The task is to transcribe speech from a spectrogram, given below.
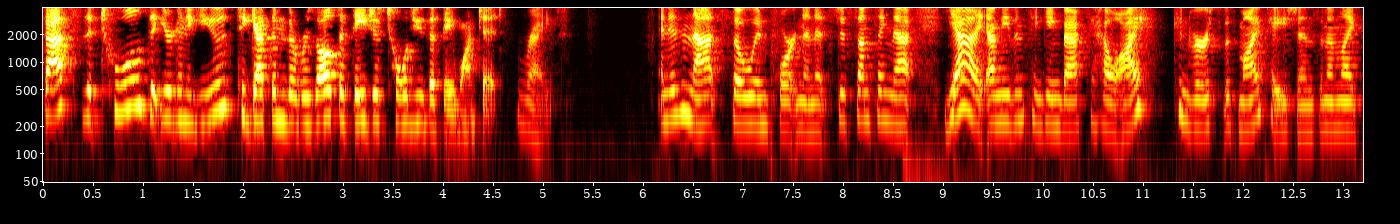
that's the tools that you're going to use to get them the result that they just told you that they wanted. Right. And isn't that so important? And it's just something that, yeah, I'm even thinking back to how I converse with my patients. And I'm like,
